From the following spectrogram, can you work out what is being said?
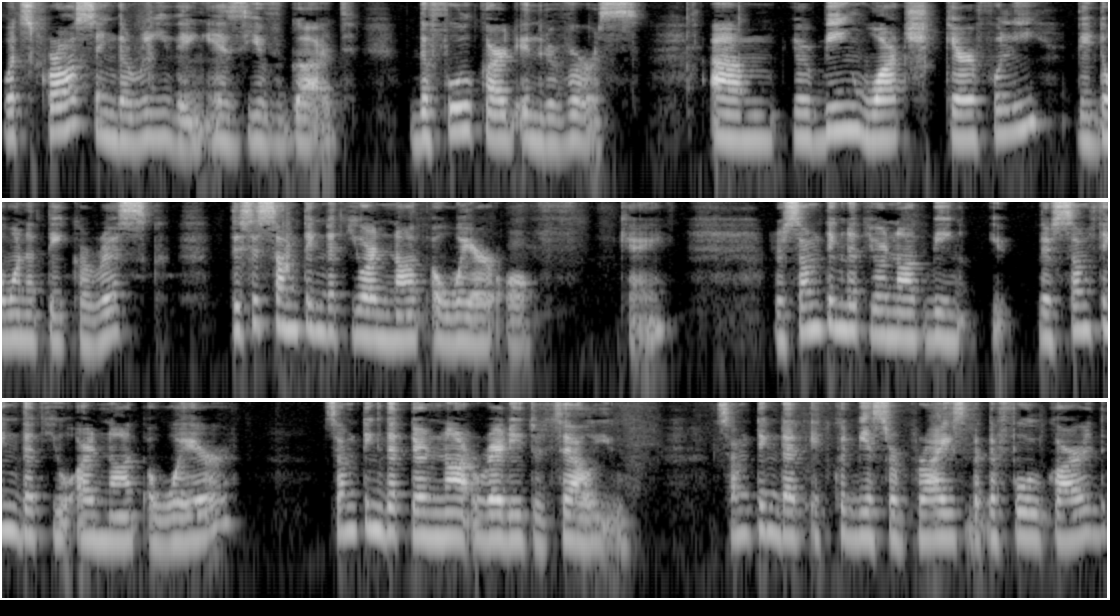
What's crossing the reading is you've got the Fool card in reverse. Um, you're being watched carefully. They don't want to take a risk. This is something that you are not aware of, okay? There's something that you're not being, there's something that you are not aware, something that they're not ready to tell you, something that it could be a surprise, but the Fool card,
